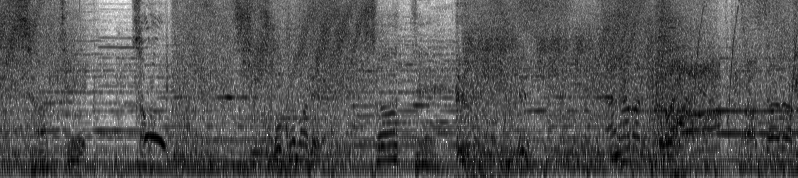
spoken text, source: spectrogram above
さてここまでださて当たらん当たらん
